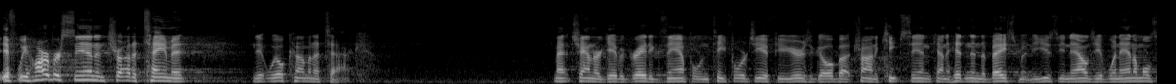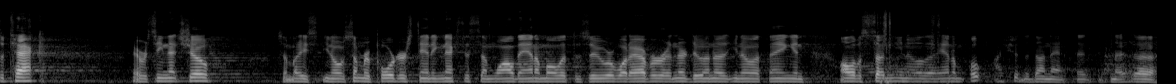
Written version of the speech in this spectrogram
If we harbor sin and try to tame it, it will come and attack. Matt Chandler gave a great example in T4G a few years ago about trying to keep sin kind of hidden in the basement. He used the analogy of when animals attack. Ever seen that show? Somebody's, you know, some reporter standing next to some wild animal at the zoo or whatever, and they're doing a, you know, a thing, and all of a sudden, you know, the animal. Oh, I shouldn't have done that. Uh, uh,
